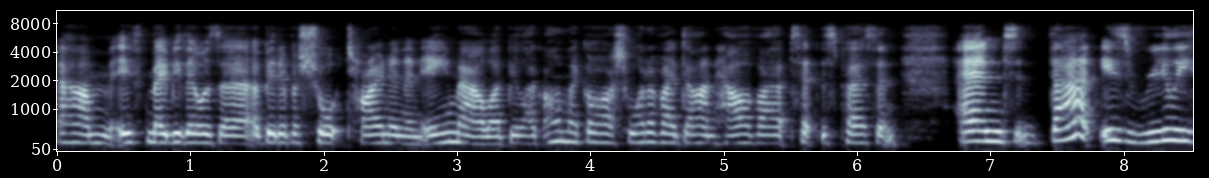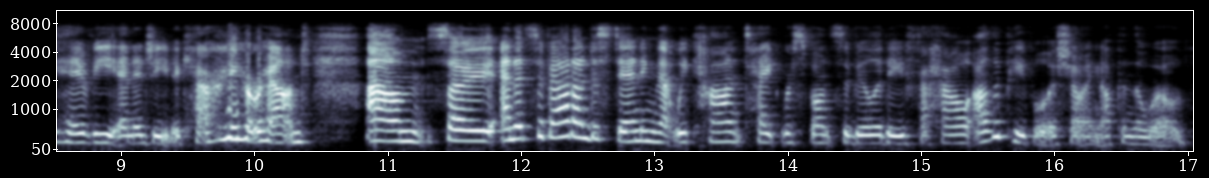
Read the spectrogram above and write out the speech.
um, if maybe there was a, a, bit of a short tone in an email, I'd be like, oh my gosh, what have I done? How have I upset this person? And that is really heavy energy to carry around. Um, so, and it's about understanding that we can't take responsibility for how other people are showing up in the world.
